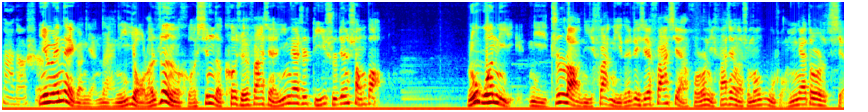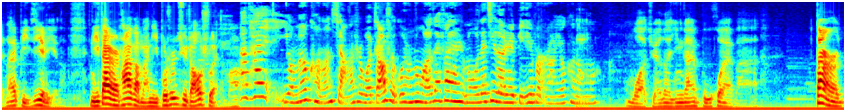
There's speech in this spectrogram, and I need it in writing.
那倒是，因为那个年代你有了任何新的科学发现，应该是第一时间上报。如果你你知道你发你的这些发现，或者说你发现了什么物种，应该都是写在笔记里的。你带着它干嘛？你不是去找水吗？那他有没有可能想的是，我找水过程中，我要再发现什么，我再记在这笔记本上，有可能吗？我觉得应该不会吧。但是，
